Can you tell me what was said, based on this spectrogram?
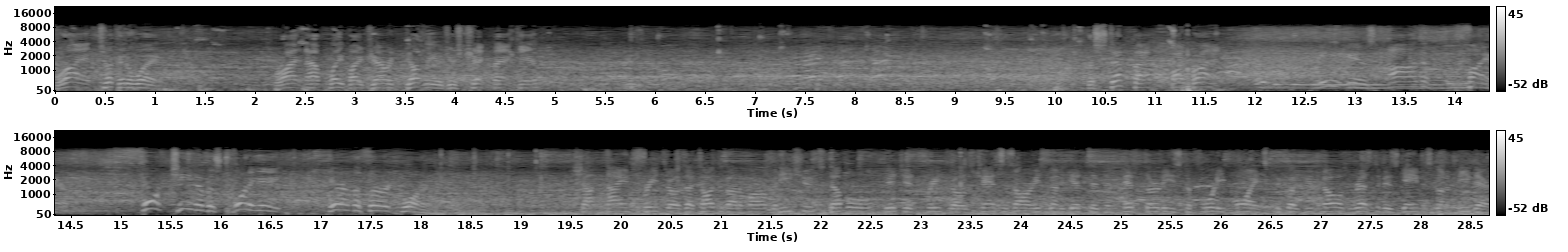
Bryant took it away. Bryant now played by Jared Dudley, who just checked back in. The step back by Bryant. He is on fire. 14 of his 28 here in the third quarter. Shot nine free throws. I talked about tomorrow. When he shoots double-digit free throws, chances are he's going to get to the mid-30s to 40 points because you know the rest of his game is going to be there.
